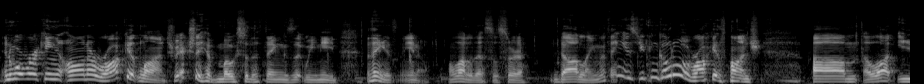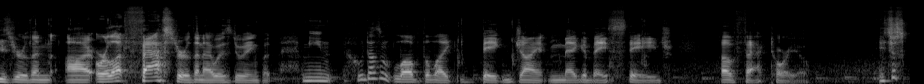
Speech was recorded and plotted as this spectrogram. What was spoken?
And we're working on a rocket launch. We actually have most of the things that we need. The thing is, you know, a lot of this is sort of dawdling. The thing is, you can go to a rocket launch um, a lot easier than I, or a lot faster than I was doing, but I mean, who doesn't love the, like, big, giant, mega base stage of Factorio? It's just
